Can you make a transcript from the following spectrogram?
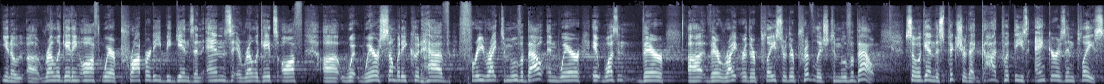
you know, uh, relegating off where property begins and ends. It relegates off uh, wh- where somebody could have free right to move about and where it wasn't their, uh, their right or their place or their privilege to move about. So again, this picture that God put these anchors in place.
